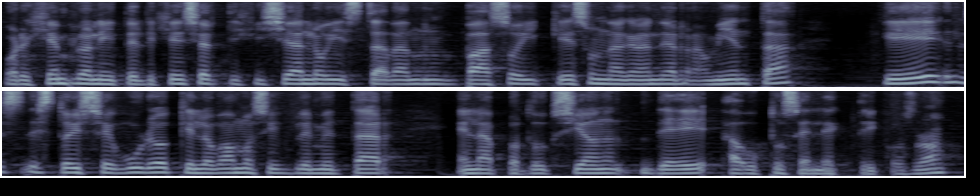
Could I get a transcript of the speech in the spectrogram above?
Por ejemplo, la inteligencia artificial hoy está dando un paso y que es una gran herramienta que estoy seguro que lo vamos a implementar en la producción de autos eléctricos, ¿no?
